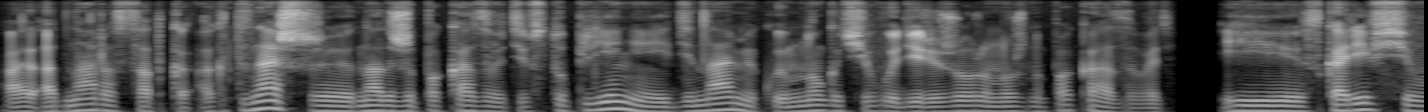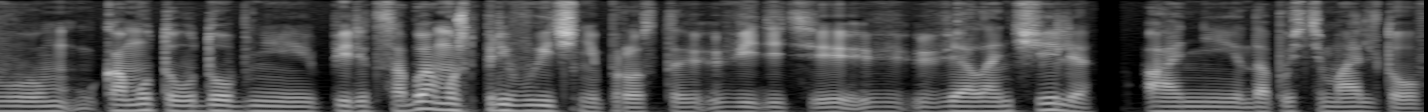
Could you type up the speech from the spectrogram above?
одна рассадка. А ты знаешь, э, надо же показывать и вступление, и динамику, и много чего дирижеру нужно показывать. И, скорее всего, кому-то удобнее перед собой, а может, привычнее просто видеть э, виолончели, а не, допустим, альтов.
